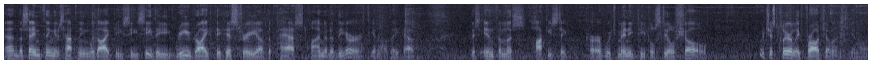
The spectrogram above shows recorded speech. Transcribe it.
And the same thing is happening with IPCC. They rewrite the history of the past climate of the Earth. You know, they have this infamous hockey stick curve, which many people still show, which is clearly fraudulent. You know,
